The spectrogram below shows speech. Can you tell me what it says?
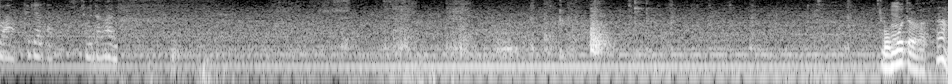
와, 특이하다. 여기다가 뭐뭐 들어갔어?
